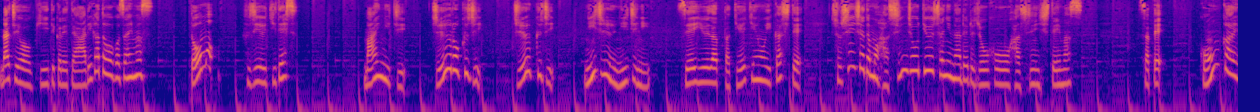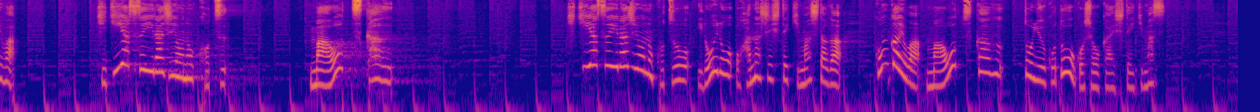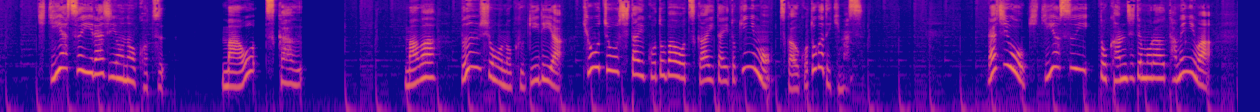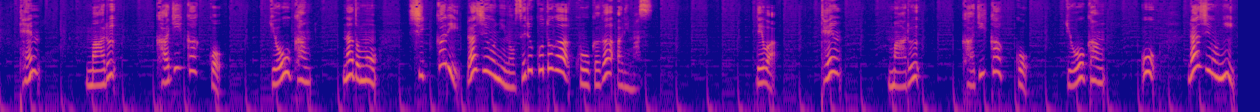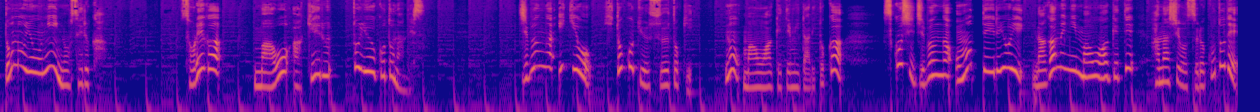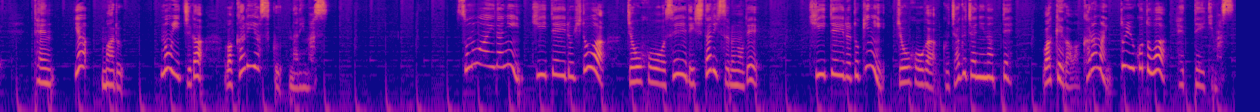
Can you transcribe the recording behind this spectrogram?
ラジオを聴いてくれてありがとうございます。どうも、藤幸です。毎日16時、19時、22時に声優だった経験を活かして初心者でも発信上級者になれる情報を発信しています。さて、今回は聞きやすいラジオのコツ間を使う聞きやすいラジオのコツをいろいろお話ししてきましたが、今回は間を使うということをご紹介していきます。聞きやすいラジオのコツ、間を使う。間は文章の区切りや強調したい言葉を使いたい時にも使うことができます。ラジオを聞きやすいと感じてもらうためには、点、丸、鍵括弧、行間などもしっかりラジオに載せることが効果があります。では、点、丸、鍵括弧、行間をラジオにどのように載せるか。それが間を空けるということなんです。自分が息を一呼吸吸う時の間を空けてみたりとか少し自分が思っているより長めに間を空けて話をすることで点や丸の位置が分かりやすくなります。その間に聞いている人は情報を整理したりするので聞いている時に情報がぐちゃぐちゃになって訳がわからないということは減っていきます。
